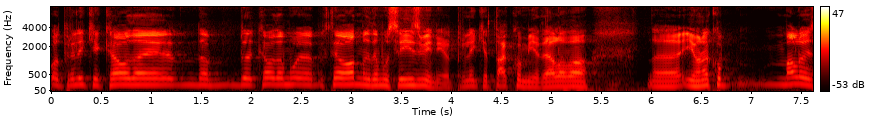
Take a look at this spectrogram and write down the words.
otprilike kao da je da, da kao da mu je hteo odmah da mu se izvini, otprilike tako mi je delovao e, i onako malo je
